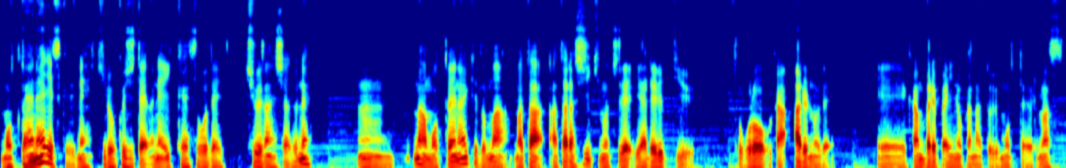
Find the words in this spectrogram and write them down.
もったいないですけどね、記録自体はね、一回そこで中断しちゃうとね、うん、まあもったいないけど、まあまた新しい気持ちでやれるっていうところがあるので、えー、頑張ればいいのかなと思っております。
